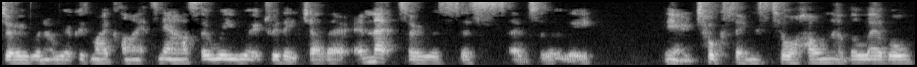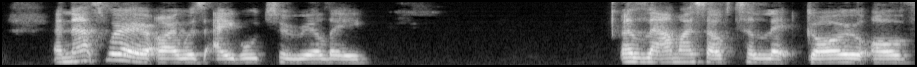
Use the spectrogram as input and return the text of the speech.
do when I work with my clients now. So we worked with each other, and that too was just absolutely, you know, took things to a whole nother level. And that's where I was able to really allow myself to let go of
